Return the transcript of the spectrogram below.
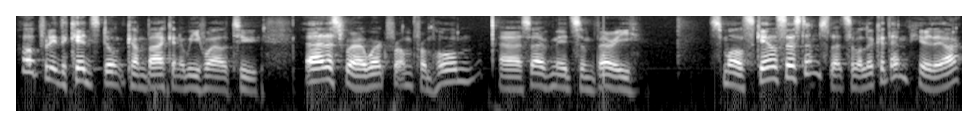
hopefully the kids don't come back in a wee while too. Uh, this is where I work from, from home. Uh, so I've made some very small scale systems. Let's have a look at them. Here they are.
